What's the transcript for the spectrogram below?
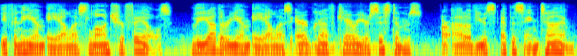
if an EMALS launcher fails, the other EMALS aircraft carrier systems are out of use at the same time.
